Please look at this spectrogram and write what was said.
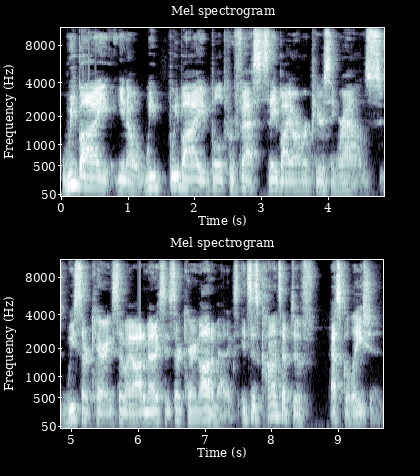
we buy, you know, we, we buy bulletproof vests. They buy armor piercing rounds. We start carrying semi automatics. They start carrying automatics. It's this concept of escalation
